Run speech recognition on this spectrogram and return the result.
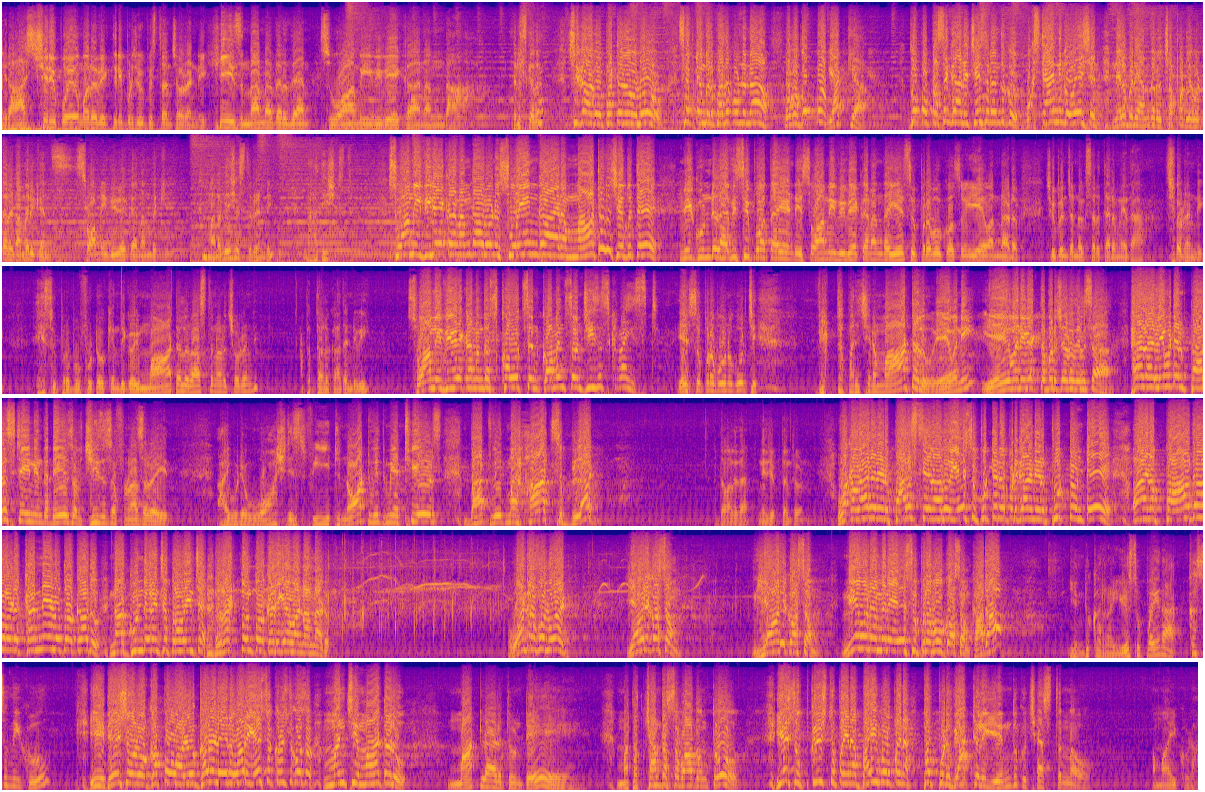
మీరు ఆశ్చర్యపోయే మరో వ్యక్తిని ఇప్పుడు చూపిస్తాను చూడండి. He's none other than Swami Vivekananda. తెలుసు కదా? చికాగో పట్టణంలో సెప్టెంబర్ పదకొండున ఒక గొప్ప వ్యాఖ్య గొప్ప ప్రసంగాన్ని చేసినందుకు ఒక స్టాండింగ్ ఓవేషన్ నిలబడి అందరూ చప్పట్లు కొట్టారట అమెరికన్స్. స్వామి వివేకానందకి మన దేశస్తుడండి మన దేశస్తుడు స్వామి వివేకానందలోని స్వయంగా ఆయన మాటలు చెబితే మీ గుండెలు అవిసిపోతాయండి. స్వామి వివేకానంద యేసు ప్రభు కోసం ఏమన్నాడు? చూపించండి ఒకసారి తెర మీద. చూడండి. యేసు ప్రభు ఫోటో కిందిగో ఈ మాటలు రాస్తున్నాడు చూడండి. అబద్ధాలు కాదండి ఇవి. Swami Vivekananda quotes and comments on Jesus Christ. Yesu ప్రభువును గూర్చి వ్యక్తపరిచిన మాటలు ఏమని? ఏమని వ్యక్తపరిచాడో తెలుసా? Had I lived in Palestine in the days of Jesus of Nazareth I would wash his feet not with my tears but with my heart's blood అర్థం లేదా నేను చెప్తాను చూడండి. ఒకవేళ నేను పాలస్తీనాలో యేసు పుట్టినప్పుడు కానీ నేను పుట్టుంటే ఆయన పాదాలను కన్నీళ్ళతో కాదు నా గుండె నుంచి ప్రవహించే రక్తంతో కడిగేవాడిని అన్నాడు. వండర్ఫుల్ వర్డ్ ఎవరి కోసం? ఎవరి కోసం? నీవు నమ్మిన యేసు ప్రభు కోసం కాదా? ఎందుకర్రా? యేసు పైన అక్కసు మీకు? ఈ దేశంలో గొప్పవాళ్ళు గనులైన వారు యేసుక్రీస్తు కోసం మంచి మాటలు మాట్లాడుతుంటే మత ఛందస్వాదంతో యేసు క్రీస్తు పైన బైబుల్ పైన తప్పుడు వ్యాఖ్యలు ఎందుకు చేస్తున్నావు? అమ్మాయి కూడా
